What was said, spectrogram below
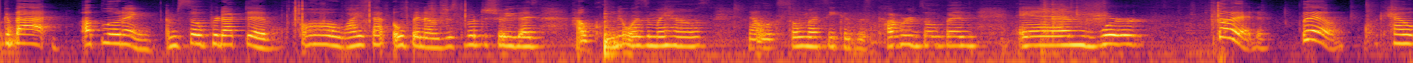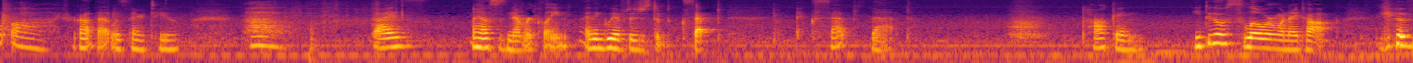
Look at that. Uploading. I'm so productive. Oh, why is that open? I was just about to show you guys how clean it was in my house. It looks so messy because this cupboard's open. And we're good. Boom. Look how, oh, I forgot that was there too. Oh, guys, my house is never clean. I think we have to just accept, accept that. Talking. Need to go slower when I talk because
